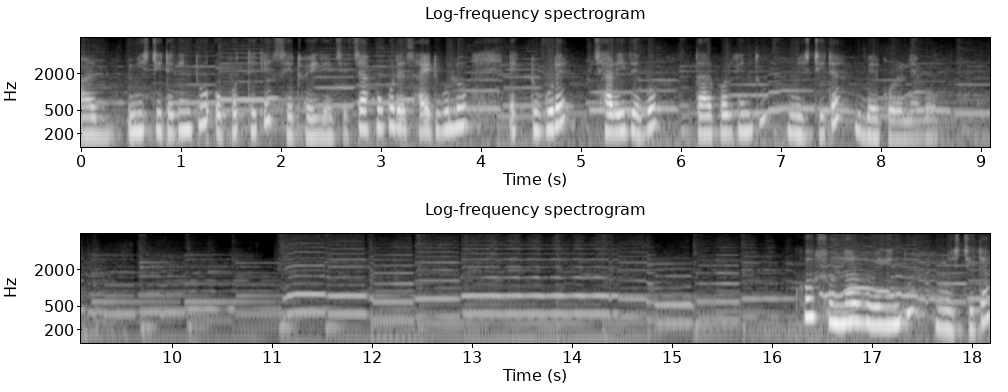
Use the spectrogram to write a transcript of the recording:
আর মিষ্টিটা কিন্তু ওপর থেকে সেট হয়ে গেছে। চাকু করে সাইডগুলো একটু করে ছাড়িয়ে দেব, তারপর কিন্তু মিষ্টিটা বের করে নেব। খুব সুন্দরভাবে কিন্তু মিষ্টিটা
